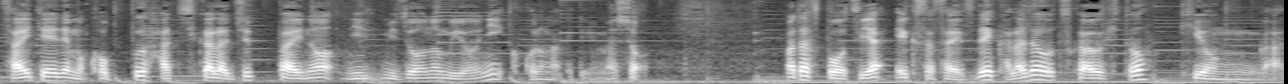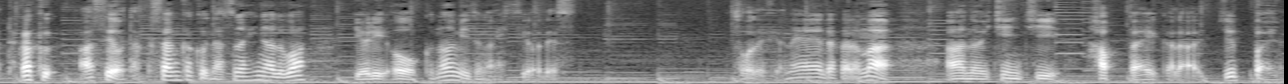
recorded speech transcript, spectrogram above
最低でもコップ8から10杯の水を飲むように心がけてみましょう。またスポーツやエクササイズで体を使う人気温が高く汗をたくさんかく夏の日などはより多くの水が必要です。そうですよね。だからまああの1日8杯から10杯の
